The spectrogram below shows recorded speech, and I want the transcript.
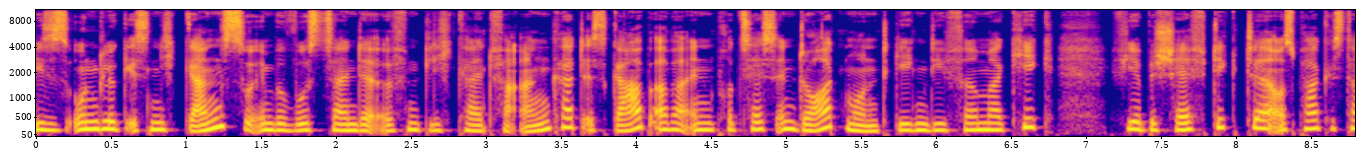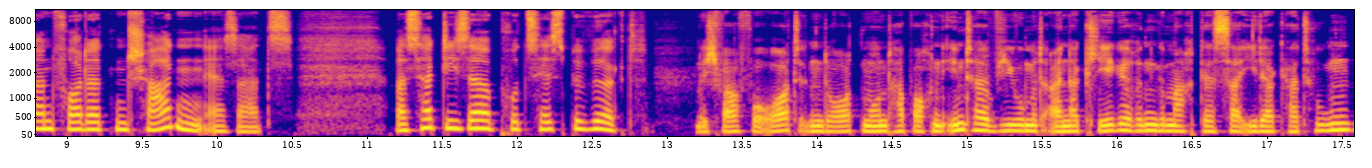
Dieses Unglück ist nicht ganz so im Bewusstsein der Öffentlichkeit verankert. Es gab aber einen Prozess in Dortmund gegen die Firma Kik. Vier Beschäftigte aus Pakistan forderten Schadenersatz. Was hat dieser Prozess bewirkt? Ich war vor Ort in Dortmund, habe auch ein Interview mit einer Klägerin gemacht, der Saida Khatun,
